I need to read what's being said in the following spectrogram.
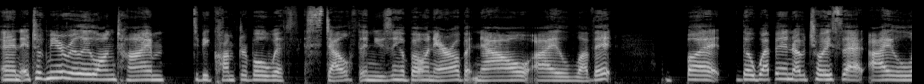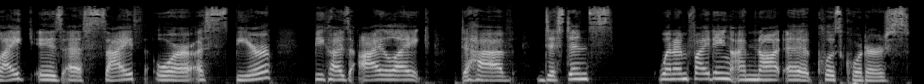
And it took me a really long time to be comfortable with stealth and using a bow and arrow, but now I love it. but the weapon of choice that I like is a scythe or a spear because I like to have distance when I'm fighting. I'm not a close quarters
